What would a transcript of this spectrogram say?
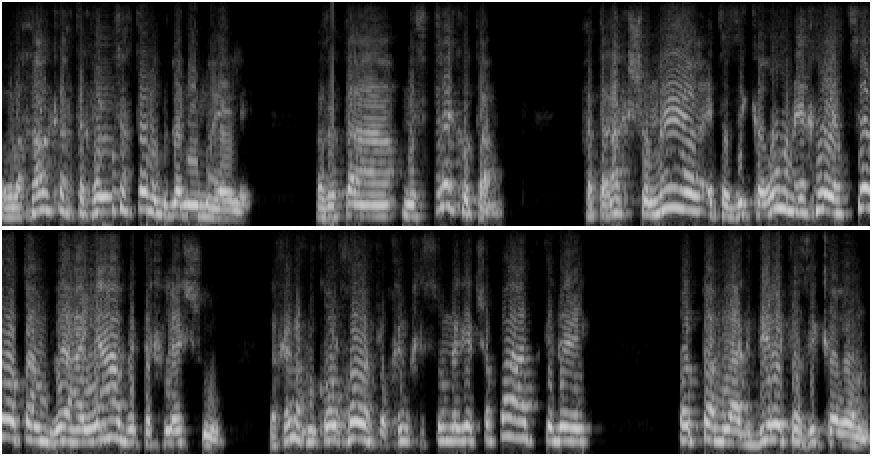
אבל אחר כך אתה כבר לא צריך את הנוגדנים האלה, אז אתה מסלק אותם. אתה רק שומר את הזיכרון איך לייצר אותם והיה ותחלה שוב. לכן אנחנו כל חורף לוקחים חיסון נגד שפעת כדי עוד פעם להגדיל את הזיכרון.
